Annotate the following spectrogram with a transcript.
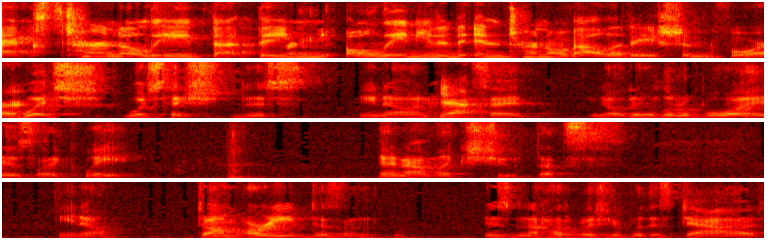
externally that they Right. only needed internal validation for. which which they sh- this you know in Yeah. hindsight you know their little boy is like wait and i'm like shoot that's you know dom already doesn't does not have a relationship with his dad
